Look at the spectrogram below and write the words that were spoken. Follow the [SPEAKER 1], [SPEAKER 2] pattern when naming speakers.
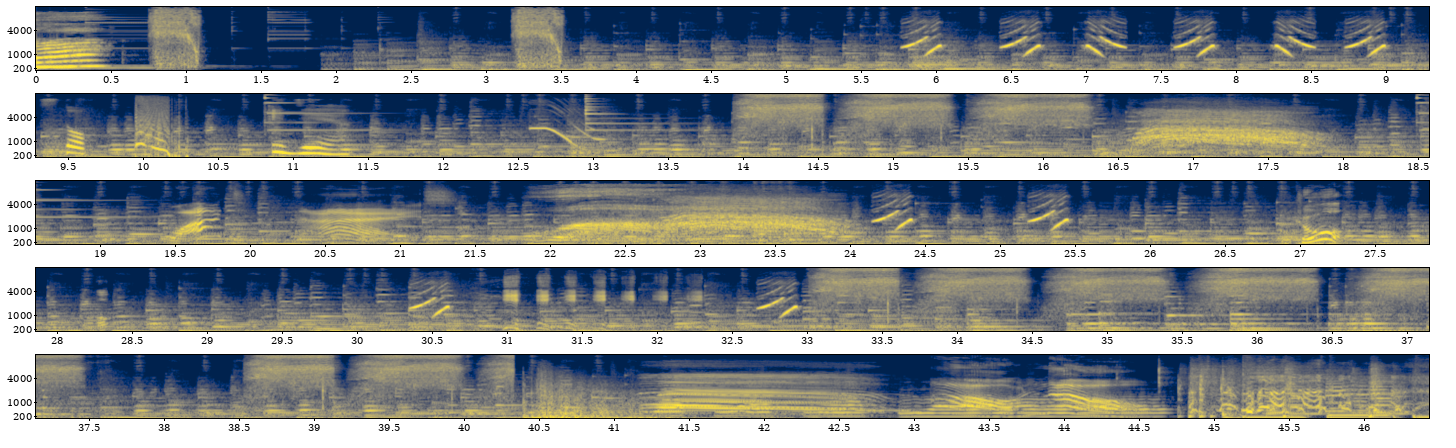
[SPEAKER 1] Pizza.
[SPEAKER 2] Stop. Yeah.
[SPEAKER 3] What? Nice. Wow. Cool. Oh no!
